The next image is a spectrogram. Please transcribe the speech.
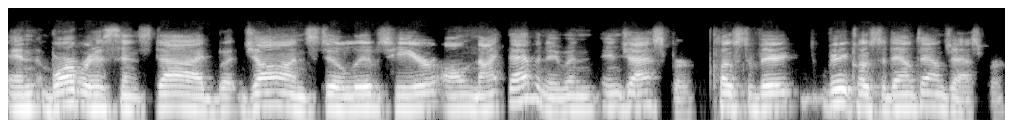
and Barbara has since died, but John still lives here on 9th Avenue in, in Jasper, close to very very close to downtown Jasper.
